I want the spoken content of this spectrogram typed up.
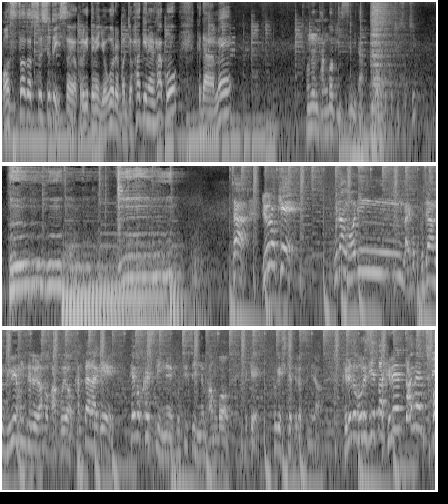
없어졌을 수도 있어요. 그렇기 때문에 요거를 먼저 확인을 하고 그 다음에 보는 방법이 있습니다. 이거 어디 꽂혀 있었지? 자, 요렇게 고장 원인 말고 고장 유형들을 한번 봤고요. 간단하게 회복할 수 있는, 고칠 수 있는 방법 이렇게 소개시켜 드렸습니다. 그래도 모르시겠다. 그랬다면 저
